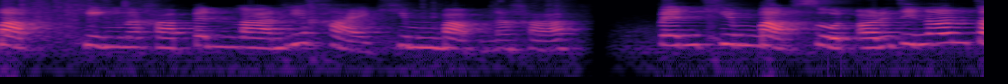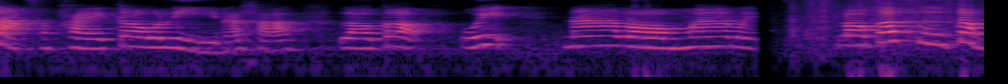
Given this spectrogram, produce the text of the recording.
บับคิงนะคะ เป็นร้านที่ขายคิมบับนะคะ เป็นคิมบับสูตรออริจินอลจากสไปเกาหลีนะคะ เราก็อุ๊ยน่าลองมากเลย เราก็ซื้อกลับ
